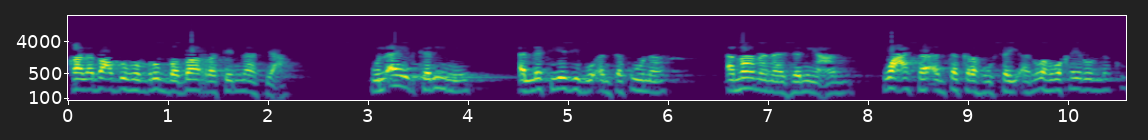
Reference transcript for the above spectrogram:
قال بعضهم رب ضارة نافعة. والآية الكريمة التي يجب أن تكون أمامنا جميعا وعسى أن تكرهوا شيئا وهو خير لكم.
